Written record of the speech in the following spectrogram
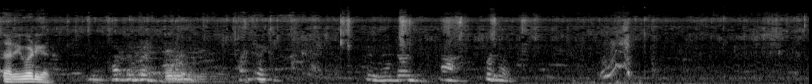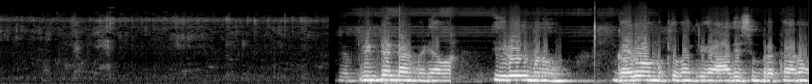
సరే ఇవ్వడి గారు. ప్రింట్ అండ్ మీడియా ఈరోజు మనం గౌరవ ముఖ్యమంత్రి గారి ఆదేశం ప్రకారం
